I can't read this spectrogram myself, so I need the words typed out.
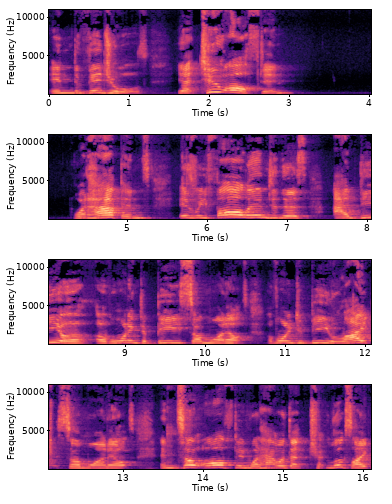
individuals. Yet, too often, what happens is we fall into this idea of wanting to be someone else, of wanting to be like someone else. And so often, what, how, what that tr- looks like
